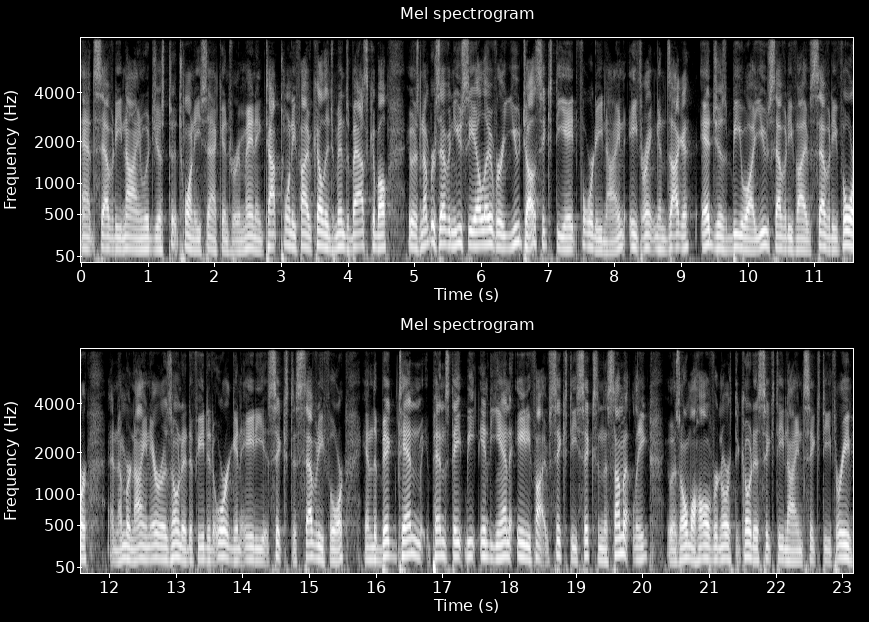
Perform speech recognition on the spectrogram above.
at 79 with just 20 seconds remaining. Top 25 college men's basketball. It was number 7 UCLA over Utah 68 49. 8th ranked Gonzaga edges BYU 75 74. And number 9 Arizona defeated Oregon 86 74. In the Big Ten, Penn State beat Indiana 85 66. In the Summit League, it was Omaha over North Dakota 69 63.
